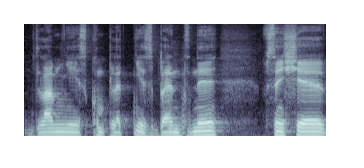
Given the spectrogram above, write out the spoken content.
dla mnie jest kompletnie zbędny, w sensie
